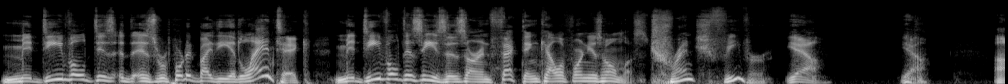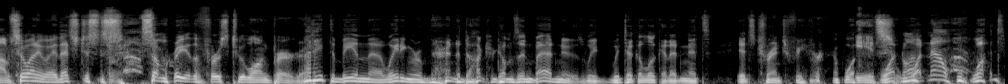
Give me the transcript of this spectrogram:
Medieval dis- is reported by the Atlantic. Medieval diseases are infecting California's homeless. Trench fever. Yeah, yeah. Um, so anyway, that's just a summary of the first two long paragraphs. I'd hate to be in the waiting room there and the doctor comes in. Bad news. We we took a look at it and it's it's trench fever. What, It's what now? what?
